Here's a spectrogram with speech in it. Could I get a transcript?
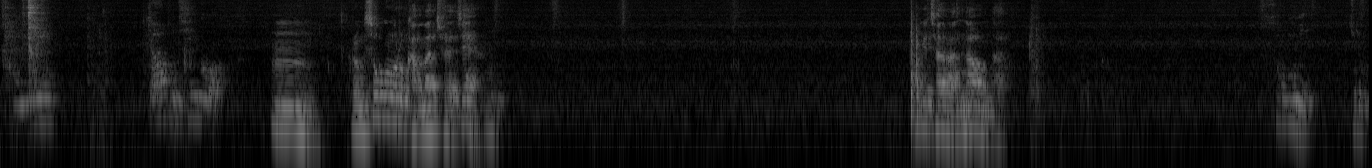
간이 조금 싱거워. 음, 그럼 소금으로 간 맞춰야지. 응. 이게 잘안 나온다. 소금이 좀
